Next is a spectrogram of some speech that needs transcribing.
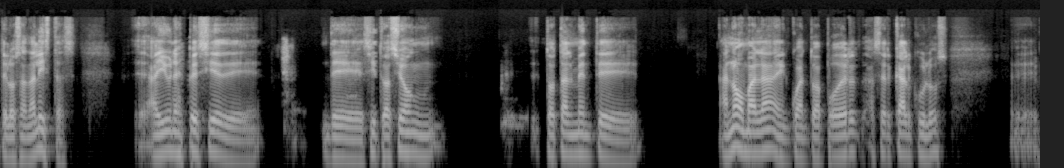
de los analistas. Eh, hay una especie de, de situación totalmente anómala en cuanto a poder hacer cálculos eh,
